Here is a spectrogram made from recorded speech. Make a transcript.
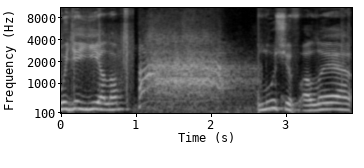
По яєлам. Влучив, але.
